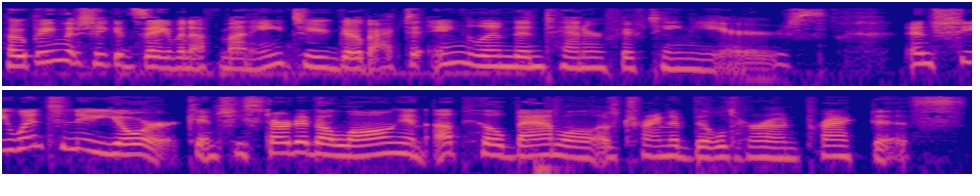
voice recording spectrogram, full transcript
hoping that she could save enough money to go back to England in 10 or 15 years. And she went to New York and she started a long and uphill battle of trying to build her own practice.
